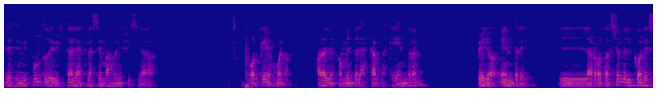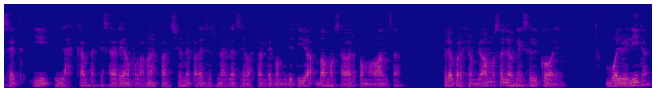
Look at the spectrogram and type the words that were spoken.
desde mi punto de vista, la clase más beneficiada. ¿Por qué? Bueno, ahora les comento las cartas que entran, pero entre la rotación del core set y las cartas que se agregan por la nueva expansión me parece es una clase bastante competitiva. Vamos a ver cómo avanza. Pero por ejemplo, vamos a lo que es el core. Vuelve Lira.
